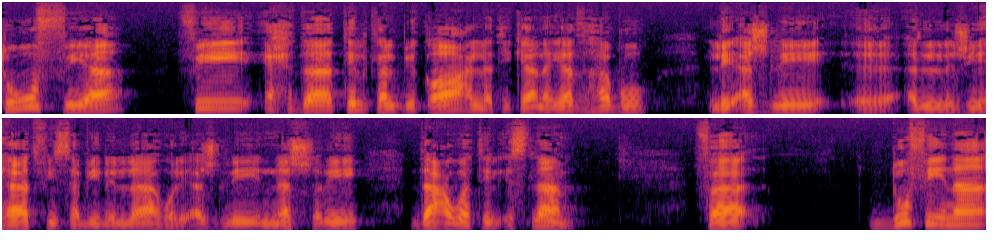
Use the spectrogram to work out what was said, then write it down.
توفي في إحدى تلك البقاع التي كان يذهب لأجل آه، الجهاد في سبيل الله ولأجل نشر دعوة الإسلام. فدفن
